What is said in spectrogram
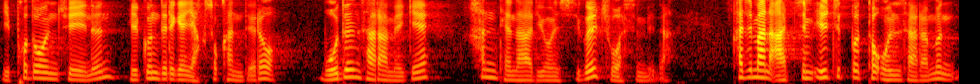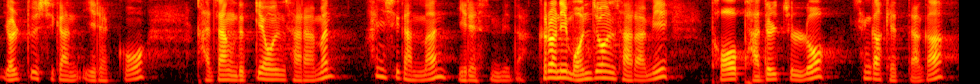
이 포도원 주인은 일꾼들에게 약속한 대로 모든 사람에게 한 데나리온씩을 주었습니다. 하지만 아침 일찍부터 온 사람은 12시간 일했고, 가장 늦게 온 사람은 한 시간만 일했습니다. 그러니 먼저 온 사람이 더 받을 줄로 생각했다가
